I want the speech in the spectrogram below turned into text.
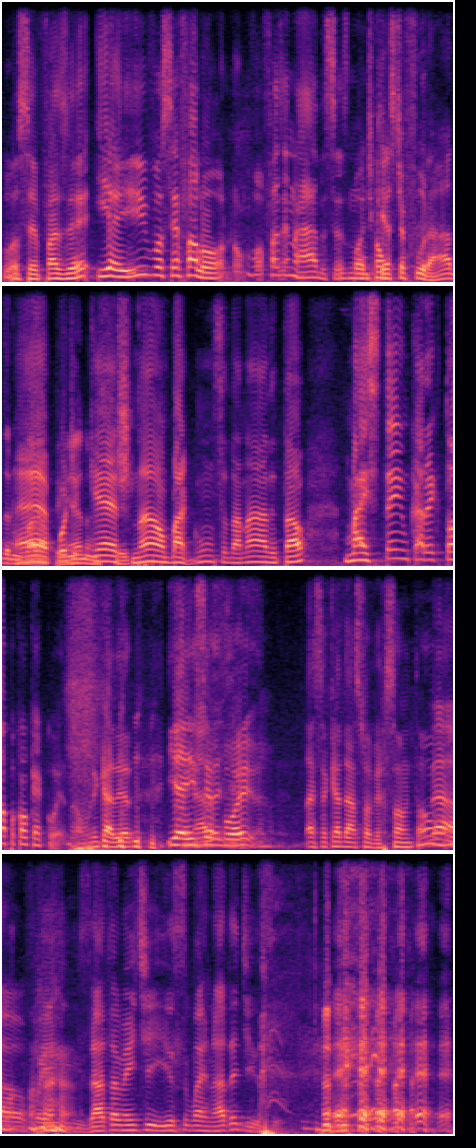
Você fazer, e aí você falou: não vou fazer nada, vocês não Podcast é furada, não tão... vale É, a pena. podcast, não, bagunça danada e tal. Mas tem um cara aí que topa qualquer coisa. Não, brincadeira. E aí você foi. disso. Aí você quer dar a sua versão, então? Não, foi exatamente isso, mas nada disso. É,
